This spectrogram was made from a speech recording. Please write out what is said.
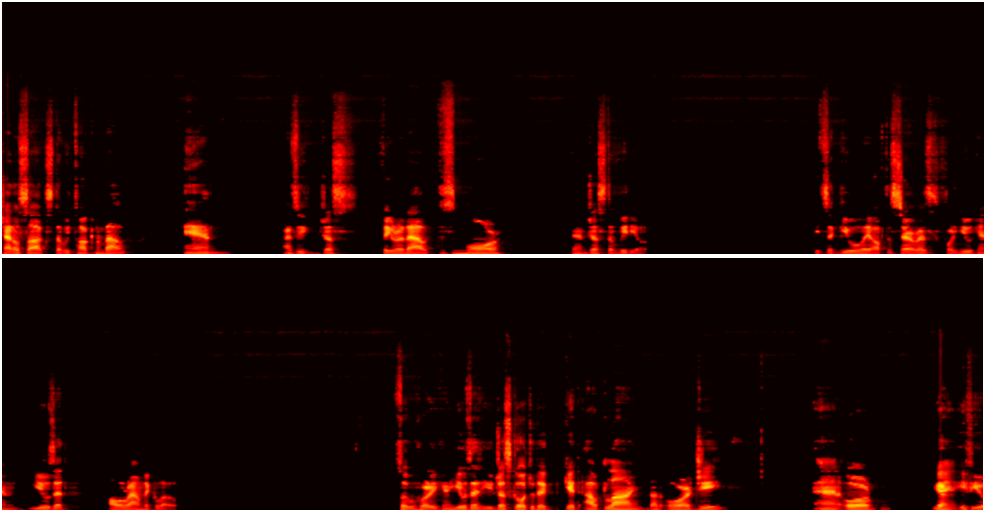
Shadowsocks that we're talking about, and as you just figured out, this is more than just a video. It's a giveaway of the service for you can use it all around the globe. So before you can use it, you just go to the getoutline.org and or again, if you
